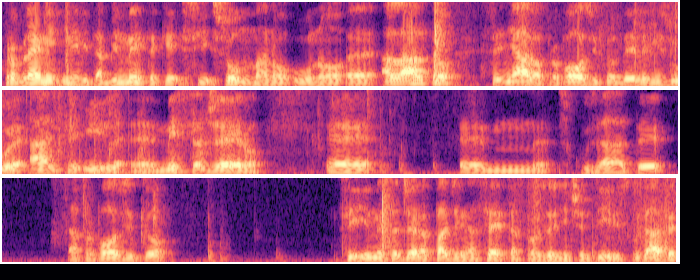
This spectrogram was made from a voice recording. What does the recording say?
problemi inevitabilmente che si sommano uno eh, all'altro. Segnalo a proposito delle misure anche il eh, messaggero, eh, ehm, scusate, a proposito sì, il messaggero a pagina 7 a proposito degli incentivi, scusate.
